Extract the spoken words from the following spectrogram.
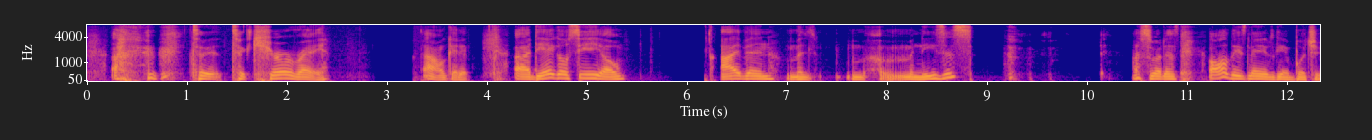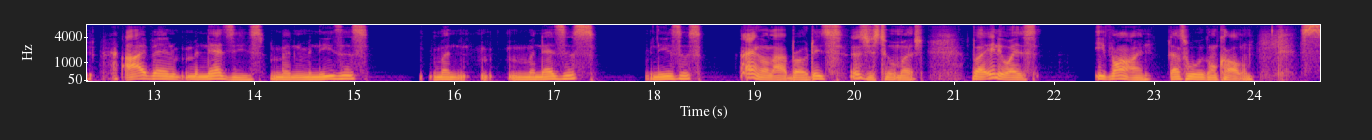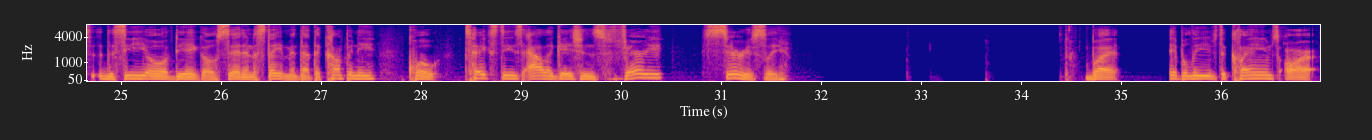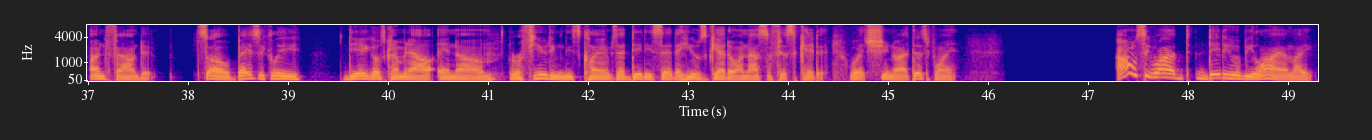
to to cure. I don't get it. Uh, Diego CEO Ivan Menezes. I swear all these names getting butchered. Ivan Menezes, Menezes, Menezes, Menezes. I ain't gonna lie, bro. This is just too much. But anyways, Ivan, that's what we're gonna call him. The CEO of Diego said in a statement that the company quote takes these allegations very seriously, but it believes the claims are unfounded. So basically, Diego's coming out and um, refuting these claims that Diddy said that he was ghetto and not sophisticated. Which you know, at this point, I don't see why Diddy would be lying. Like,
